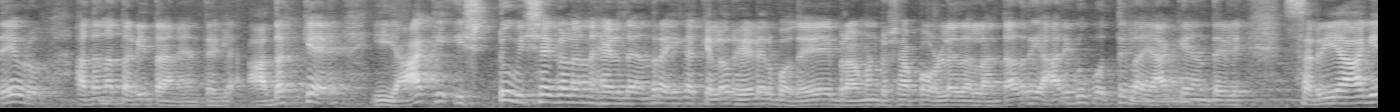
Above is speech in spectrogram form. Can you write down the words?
ದೇವರು ಅದನ್ನು ತಡಿತಾನೆ ಅಂತ ಹೇಳಿ. ಅದಕ್ಕೆ ಈ ಯಾಕೆ ಇಷ್ಟು ವಿಷಯಗಳನ್ನು ಹೇಳಿದೆ ಅಂದರೆ ಈಗ ಕೆಲವರು ಹೇಳಿರ್ಬೋದು, ಏ, ಬ್ರಾಹ್ಮಣರ ಶಾಪ ಒಳ್ಳೇದಲ್ಲ ಅಂತ. ಆದರೆ ಯಾರಿಗೂ ಗೊತ್ತಿಲ್ಲ ಯಾಕೆ ಅಂತೇಳಿ ಸರಿಯಾಗಿ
